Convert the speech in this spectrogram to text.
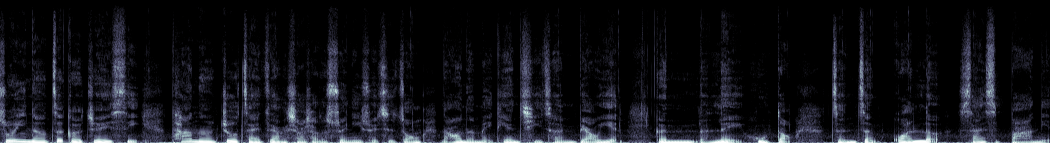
所以呢，这个 Jessie 它呢就在这样小小的水泥水池中，然后呢每天骑乘表演，跟人类互动，整整关了三十八年。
